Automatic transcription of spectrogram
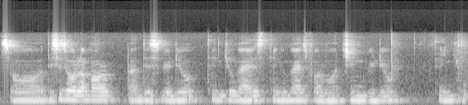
So this is all about uh, this video. Thank you guys. Thank you guys for watching video. Thank you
